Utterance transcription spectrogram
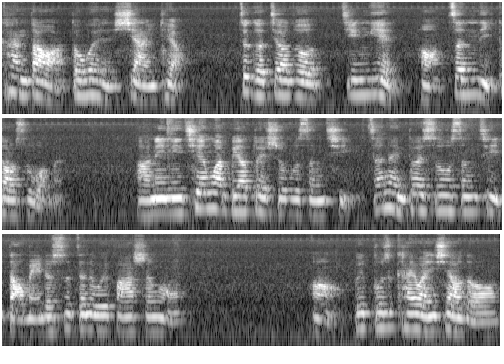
看到啊，都会很吓一跳，这个叫做经验啊，真理告诉我们，啊，你你千万不要对师傅生气，真的，你对师傅生气，倒霉的事真的会发生哦。啊，不不是开玩笑的哦。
